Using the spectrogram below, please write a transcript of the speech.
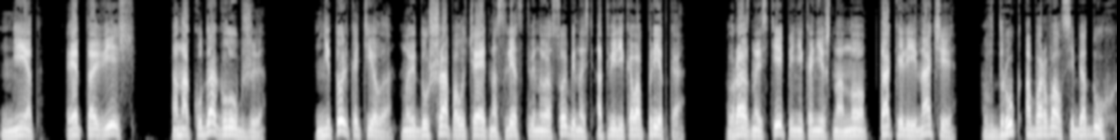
«Нет, эта вещь, она куда глубже. Не только тело, но и душа получает наследственную особенность от великого предка. В разной степени, конечно, но так или иначе, вдруг оборвал себя дух.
